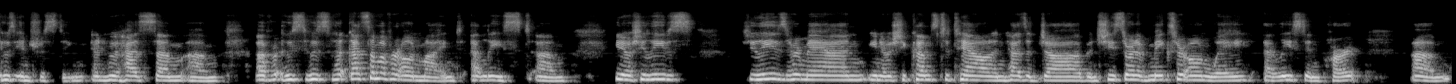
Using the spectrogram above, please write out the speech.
who's interesting, and who has some um, of her- who's who's got some of her own mind at least. Um, you know, she leaves she leaves her man. You know, she comes to town and has a job, and she sort of makes her own way, at least in part. Um,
